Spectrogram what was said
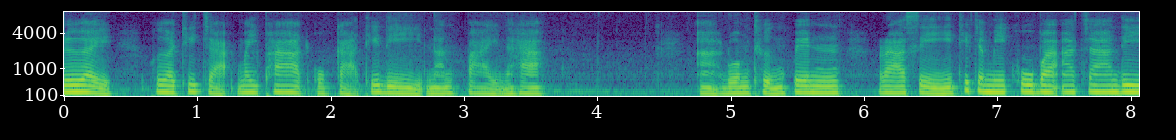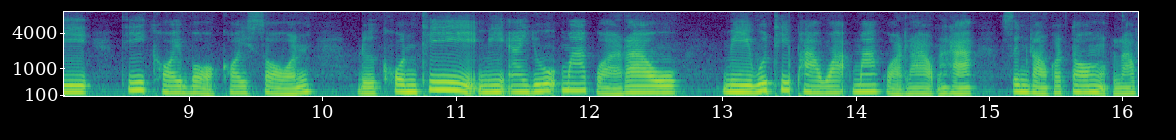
เรื่อยๆ เพื่อที่จะไม่พลาดโอกาสที่ดีนั้นไปนะคะรวมถึงเป็นราศีที่จะมีครูบาอาจารย์ดีที่คอยบอกคอยสอน หรือคนที่มีอายุมากกว่าเรา มีวุฒิภาวะมากกว่าเรานะคะ ซึ่งเราก็ต้องรับ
